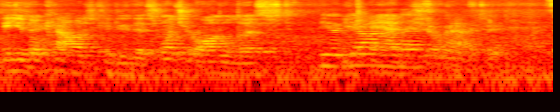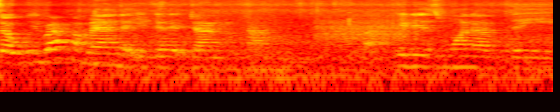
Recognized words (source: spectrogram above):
These localities can do this. Once you're on the list, you You're you're on the can, list. you don't have to. So we recommend that you get it done. um, It is one of the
